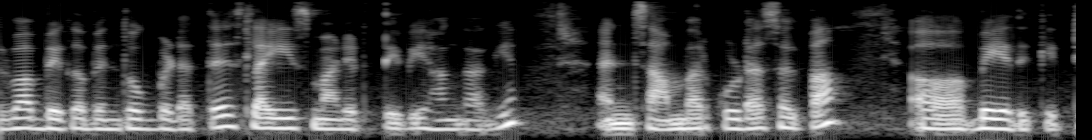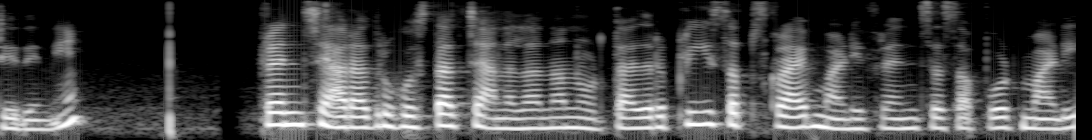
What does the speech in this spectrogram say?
ಅಲ್ವಾ, ಬೇಗ ಬೆಂದೋಗ್ಬಿಡುತ್ತೆ. ಸ್ಲೈಸ್ ಮಾಡಿರ್ತೀವಿ ಹಾಗಾಗಿ. ಆ್ಯಂಡ್ ಸಾಂಬಾರು ಕೂಡ ಸ್ವಲ್ಪ ಬೇಯೋದಕ್ಕೆ ಇಟ್ಟಿದ್ದೀನಿ. ಫ್ರೆಂಡ್ಸ್ ಯಾರಾದರೂ ಹೊಸದಾಗಿ ಚಾನಲನ್ನು ನೋಡ್ತಾ ಇದ್ದಾರೆ ಪ್ಲೀಸ್ ಸಬ್ಸ್ಕ್ರೈಬ್ ಮಾಡಿ ಫ್ರೆಂಡ್ಸ್ ಸಪೋರ್ಟ್ ಮಾಡಿ.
